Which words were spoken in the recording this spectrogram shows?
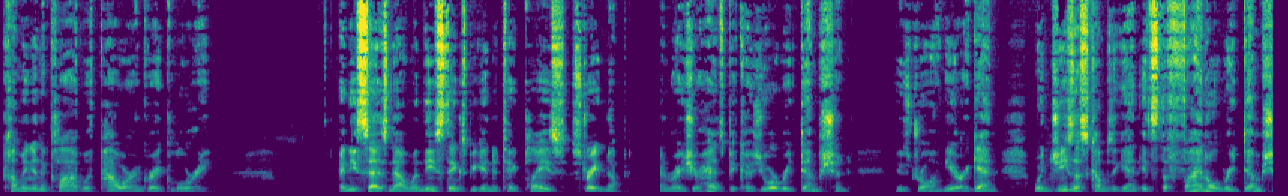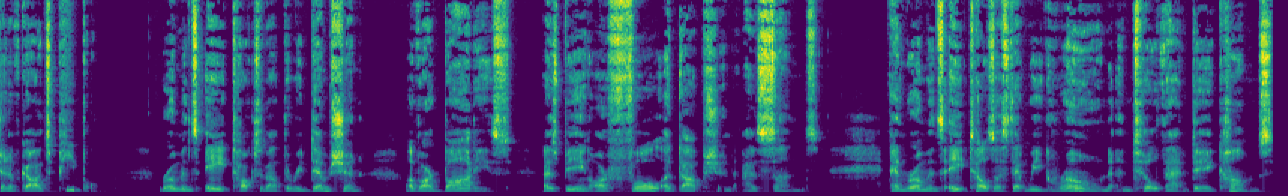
coming in a cloud with power and great glory. And he says, Now, when these things begin to take place, straighten up and raise your heads because your redemption is drawing near. Again, when Jesus comes again, it's the final redemption of God's people. Romans 8 talks about the redemption of our bodies as being our full adoption as sons. And Romans 8 tells us that we groan until that day comes.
